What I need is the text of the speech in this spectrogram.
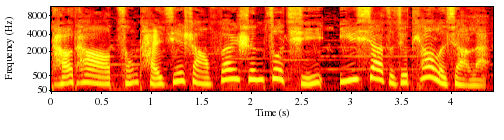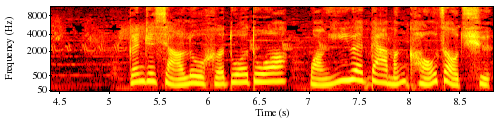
淘淘从台阶上翻身坐起，一下子就跳了下来，跟着小鹿和多多往医院大门口走去。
